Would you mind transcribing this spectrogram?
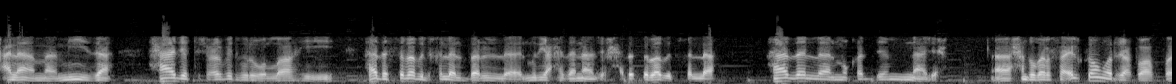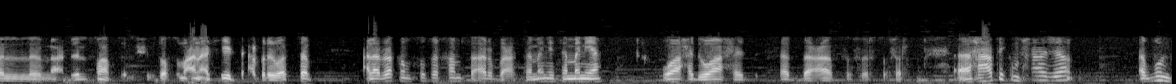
علامة ميزة حاجة تشعر بها تقول والله هذا السبب اللي خلى المذيع هذا ناجح هذا السبب اللي خلى هذا المقدم ناجح. آه، حنتظر رسائلكم وأرجع تواصل بعد الفاصل معنا أكيد عبر الواتساب. على الرقم صفر خمسة أربعة ثمانية ثمانية واحد واحد سبعة صفر صفر. أه حأعطيكم حاجة. أظن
